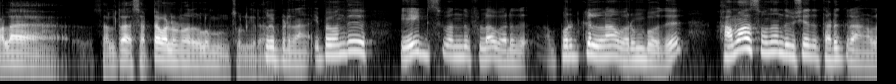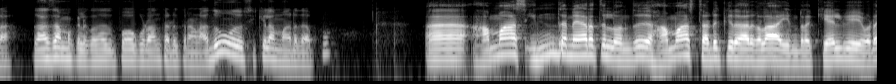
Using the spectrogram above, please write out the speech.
பல சட்ட சட்ட வல்லுநர்களும் சொல்கிறார் குறிப்பிடுறாங்க. இப்போ வந்து எய்ட்ஸ் வந்து ஃபுல்லாக வருது. பொருட்கள்லாம் வரும்போது ஹமாஸ் வந்து அந்த விஷயத்தை தடுக்கிறாங்களா? காசா மக்களுக்கு வந்து அது போகக்கூடாதுன்னு தடுக்கிறாங்களா? அதுவும் ஒரு சிக்கலாக மாறுது அப்போ? ஆஹ் ஹமாஸ் இந்த நேரத்தில் வந்து ஹமாஸ் தடுக்கிறார்களா என்ற கேள்வியை விட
